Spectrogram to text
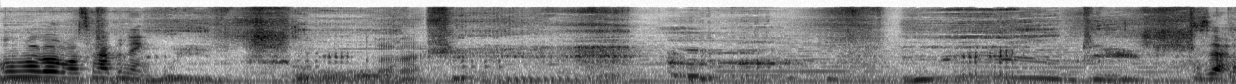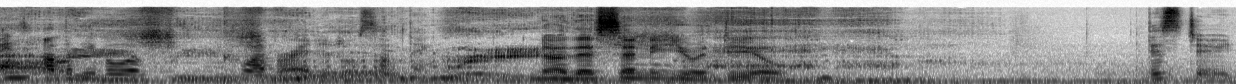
Oh my god, what's happening? I don't know. Does that mean other people have collaborated or something? No, they're sending you a deal. This dude.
